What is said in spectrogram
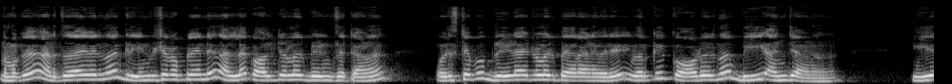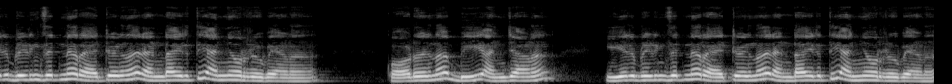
നമുക്ക് അടുത്തതായി വരുന്ന ഗ്രീൻ ഫിഷർ ഒപ്ലേന്റെ നല്ല ക്വാളിറ്റി ഉള്ള ഒരു ബ്രീഡിംഗ് സെറ്റാണ് ഒരു സ്റ്റെപ്പ് ബ്രീഡ് ആയിട്ടുള്ള ഒരു പെയറാണ് ഇവർ ഇവർക്ക് കോഡ് വരുന്ന ബി അഞ്ചാണ് ഈ ഒരു ബ്രീഡിംഗ് സെറ്റിന് റേറ്റ് വരുന്നത് രണ്ടായിരത്തി അഞ്ഞൂറ് രൂപയാണ് കോഡ് വരുന്ന ബി അഞ്ചാണ് ഈ ഒരു ബ്രീഡിംഗ് സെറ്റിന് റേറ്റ് വരുന്നത് രണ്ടായിരത്തി അഞ്ഞൂറ് രൂപയാണ്.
